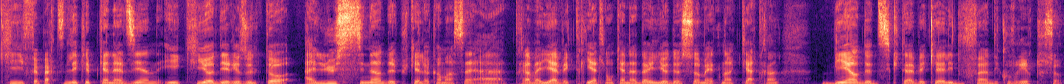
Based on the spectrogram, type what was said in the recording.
qui fait partie de l'équipe canadienne et qui a des résultats hallucinants depuis qu'elle a commencé à travailler avec Triathlon Canada il y a de ça maintenant quatre ans. Bien de discuter avec elle et de vous faire découvrir tout ça.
